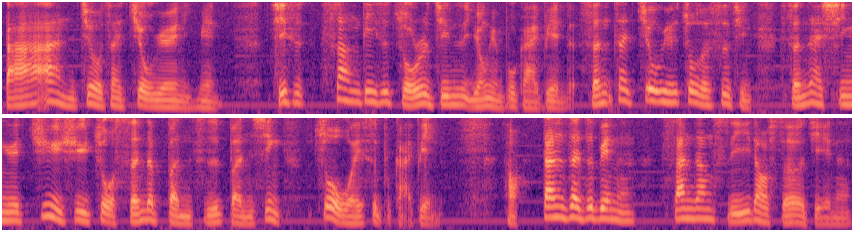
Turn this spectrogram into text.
答案就在旧约里面。其实，上帝是昨日、今日永远不改变的。神在旧约做的事情，神在新约继续做。神的本质、本性、作为是不改变的。好，但是在这边呢，三章十一到十二节呢，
